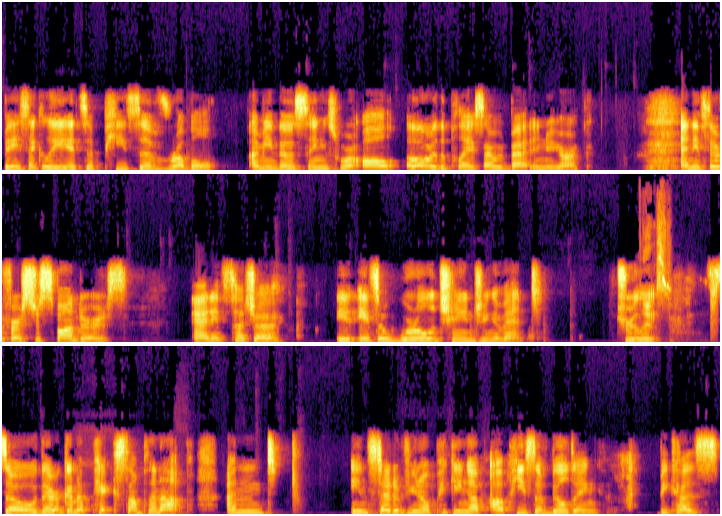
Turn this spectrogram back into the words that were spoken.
basically it's a piece of rubble. I mean, those things were all over the place, I would bet, in New York. And if they're first responders, and it's such a, it, it's a world changing event, truly. Yes. So they're gonna pick something up, and instead of you know picking up a piece of building, because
